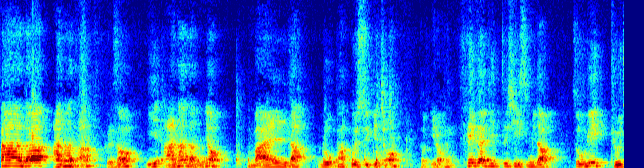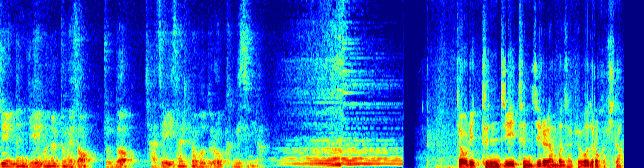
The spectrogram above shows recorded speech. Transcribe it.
하다 안 하다 그래서 이 안 하다는요 말다로 바꿀 수 있겠죠. 이런 세 가지 뜻이 있습니다. 그래서 우리 교재에 있는 예문을 통해서 좀 더 자세히 살펴보도록 하겠습니다. 자, 우리 든지 든지를 한번 살펴보도록 합시다.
